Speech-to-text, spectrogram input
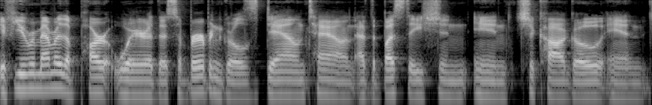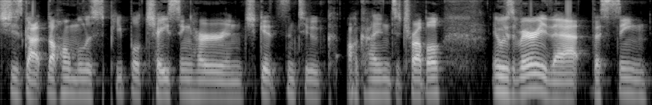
if you remember the part where the suburban girl's downtown at the bus station in Chicago and she's got the homeless people chasing her and she gets into all kinds of trouble, it was very that, the scene.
